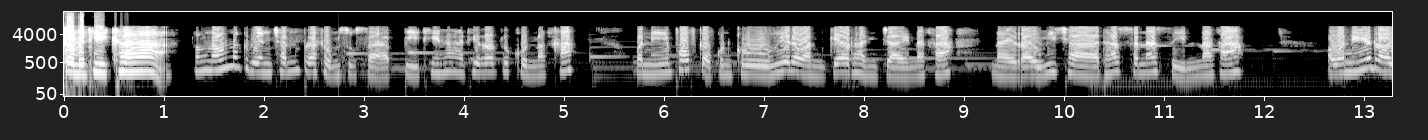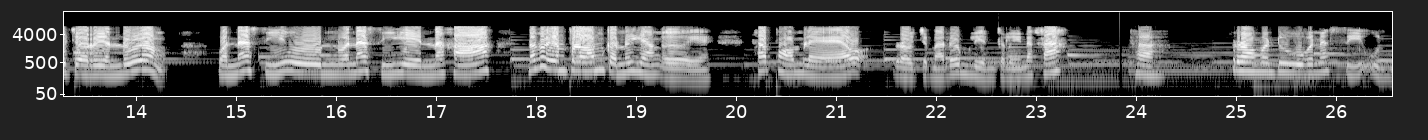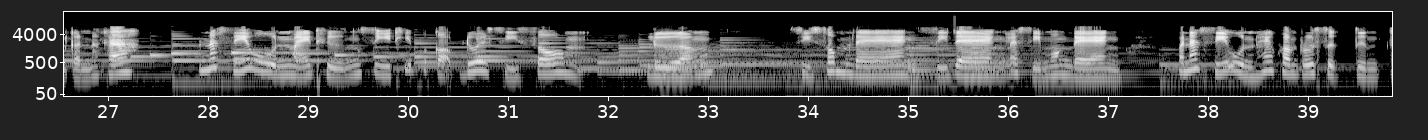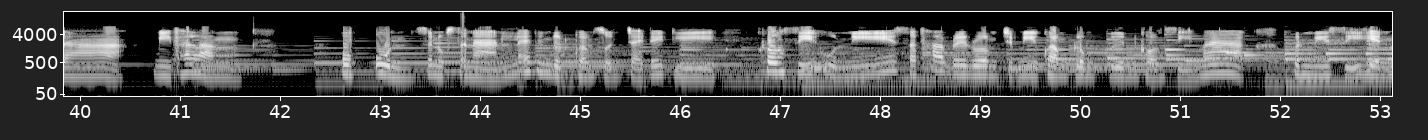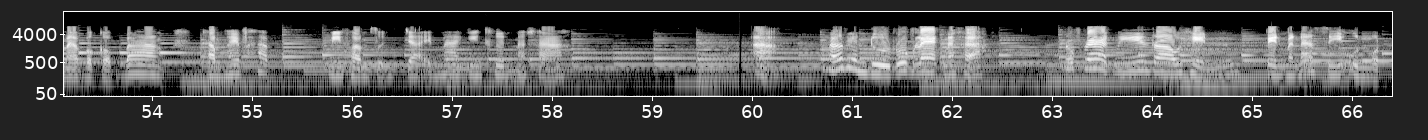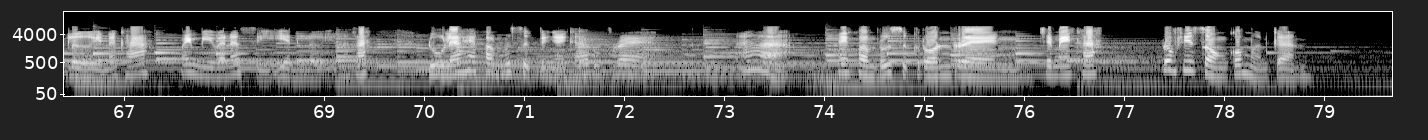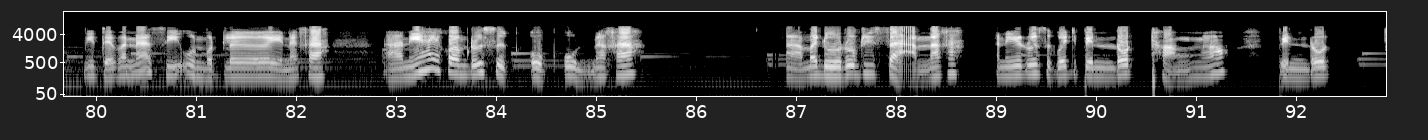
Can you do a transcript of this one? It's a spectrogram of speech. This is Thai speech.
สวัสดีค่ะ น้องๆนนักเรียนชั้นประถมศึกษาปีที่ 5 ที่รักทุกคนนะคะ วันนี้พบกับคุณครูวิรวรรณแก้วทันใจนะคะ ในรายวิชาทัศนศิลป์นะคะวันนี้เราจะเรียนเรื่องวันหน้าสีอุ่นวันหน้าสีเย็นนะคะ นักเรียนพร้อมกันหรือยังเอ่ย ถ้าพร้อมแล้วเราจะมาเริ่มเรียนกันเลยนะคะค่ะ เรามาดูวรรณสีอุ่นกันนะคะ วรรณสีอุ่นหมายถึงสีที่ประกอบด้วยสีส้ม เหลือง สีส้มแดง สีแดง และสีม่วงแดงวรรณสีอุ่นให้ความรู้สึกตื่นตา มีพลัง อบอุ่น สนุกสนาน และดึงดูดความสนใจได้ดี โครงสีอุ่นนี้สภาพโดยรวมจะมีความกลมกลืนของสีมาก มันมีสีเย็นมาประกอบบ้างทำให้ภาพ มีความสนใจมากยิ่งขึ้นนะคะอะแล้วเรียนดูรูปแรกนะคะ รูปแรกนี้เราเห็นเป็นวรรณสีอุ่นหมดเลยนะคะ ไม่มีวรรณสีเย็นเลยนะคะ ดูแล้วให้ความรู้สึกเป็นไงคะรูปแรกอ่าให้ความรู้สึกร้อนแรงใช่ไหมคะรูปที่สองก็เหมือนกัน มีแต่วรรณสีอุ่นหมดเลยนะคะ อันนี้ให้ความรู้สึกอบอุ่นนะคะ อ่ามาดูรูปที่สามนะคะ อันนี้รู้สึกว่าจะเป็นรถถังเนาะเป็นรถ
